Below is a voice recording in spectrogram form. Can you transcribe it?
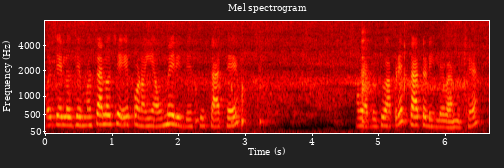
બચેલો જે મસાલો છે એ પણ અહીંયા ઉમેરી દઈશું સાથે. હવે આ બધું આપણે સાતડી લેવાનું છે.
